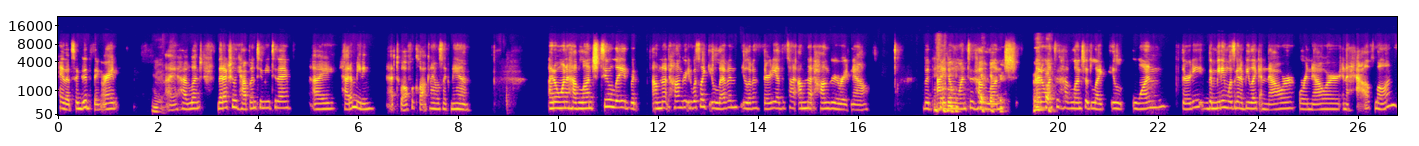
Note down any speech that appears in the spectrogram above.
Hey, that's a good thing, right? Yeah. I had lunch. That actually happened to me today. I had a meeting at 12 o'clock and I was like, man, I don't want to have lunch too late, but I'm not hungry. It was like 11, 11.30 at the time. I'm not hungry right now, but I don't want to have lunch. I don't want to have lunch at like 1.30. The meeting was going to be like an hour or an hour and a half long.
